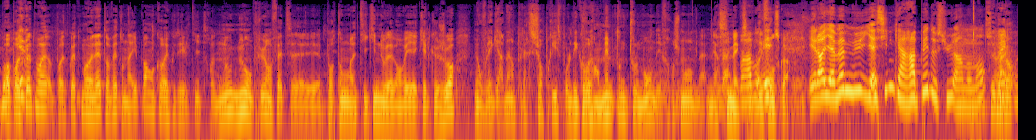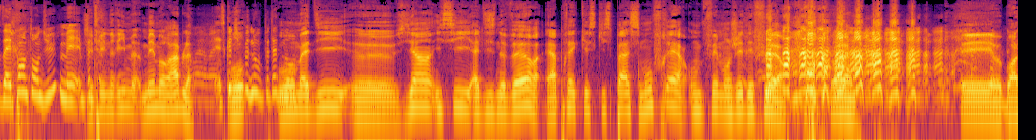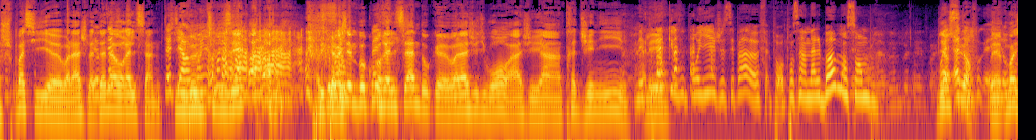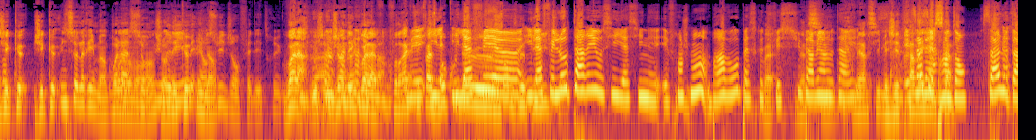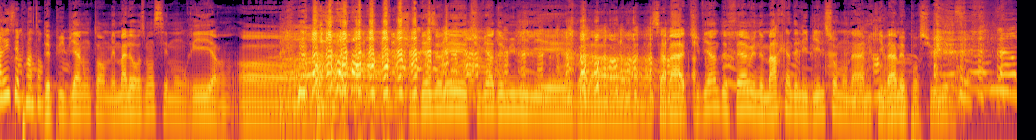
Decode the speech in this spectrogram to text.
Bon, pour être, complètement, pour être complètement honnête, en fait, on n'avait pas encore écouté le titre. Nous, nous non plus, en fait. c'est- Pourtant, Tikin nous l'avait envoyé il y a quelques jours, mais on voulait garder un peu la surprise pour le découvrir en même temps que tout le monde. Et franchement, bah, merci Bah, mec, bravo. ça défonce et, quoi. Et alors, il y a même eu Yacine qui a rappé dessus à un moment. Absolument. Vous avez pas entendu, mais J'ai fait une rime mémorable. Est-ce que tu peux nous- peut-être où nous- On m'a dit, euh, viens ici à 19h, et après, qu'est-ce qui se passe? Mon frère, on me fait manger des fleurs. voilà. Et euh, bon, je sais pas si, euh, voilà, je la donne à Aurel San. S'il y a un veut l'utiliser. Parce que moi, j'aime beaucoup. Aurel San, donc euh, voilà, j'ai dit, bon, ah, j'ai un trait de génie. Mais peut-être que vous pourriez, je sais pas, euh, penser à un album ensemble. Bien Ouais, sûr. attends, faut- mais donc- moi, j'ai que, j'ai que une seule rime, hein, pour Voilà, le moment. hein. J'en ai que et une. hein. ensuite j'en fais des trucs. Voilà, j'en ai que, voilà. Faudra que tu fasses il, beaucoup il de a fait, euh, il a fait l'Otari aussi, Yacine, et, et franchement, bravo parce que tu fais super merci, bien l'Otari. Merci, mais j'ai Et ça, travaillé c'est printemps. Ça, l'Otari, c'est printemps. Depuis bien longtemps, mais malheureusement c'est mon rire. Oh, je suis désolé, tu viens de m'humilier, voilà. Ça va, tu viens de faire une marque indélébile sur mon âme qui va me poursuivre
